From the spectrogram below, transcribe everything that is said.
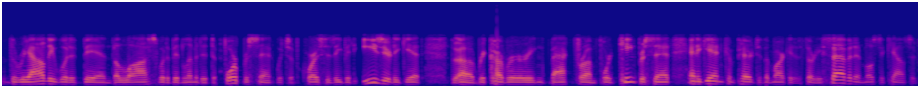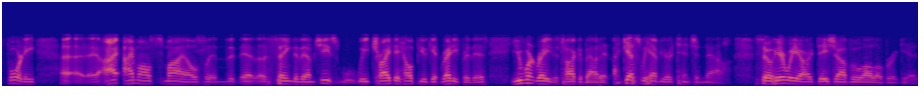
the reality would have been the loss would have been limited to four percent, which of course is even easier to get uh, recovering back from 14%, and again compared to the market at 37 and most accounts at 40. Uh, I, I'm all smiles, uh, uh, saying to them, "Geez, we tried to help you get ready for this. You weren't ready to talk about it. I guess we have your attention now." So here we are, deja vu all over again.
